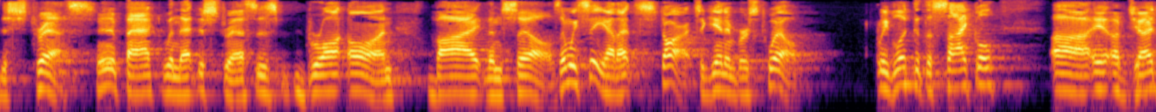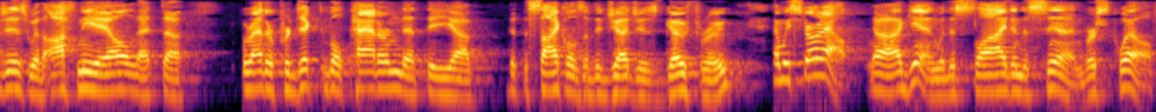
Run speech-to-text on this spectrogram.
distress. And in fact, when that distress is brought on by themselves. And we see how that starts again in verse 12. We've looked at the cycle uh, of Judges with Othniel, that uh, rather predictable pattern that the uh, that the cycles of the judges go through. And we start out uh, again with this slide into sin, verse 12.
